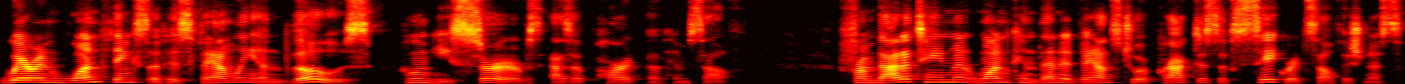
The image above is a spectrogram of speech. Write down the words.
wherein one thinks of his family and those whom he serves as a part of himself. From that attainment, one can then advance to a practice of sacred selfishness,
